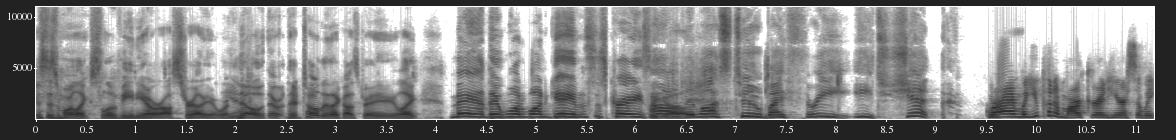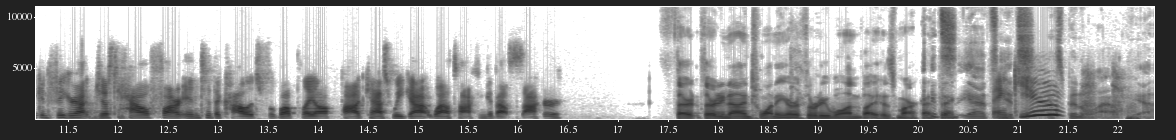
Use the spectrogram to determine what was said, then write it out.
this is more like Slovenia or Australia. Where, Yeah. No, they're they're totally like Australia. You're like, man, they won one game. This is crazy. Oh, y'all." they lost two by three each. Shit. Ryan, will you put a marker in here so we can figure out just how far into the college football playoff podcast we got while talking about soccer? Thir- 39-20 or 31 by his mark, I It's, think. yeah, it's, Thank it's, you. It's been a while. Yeah.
